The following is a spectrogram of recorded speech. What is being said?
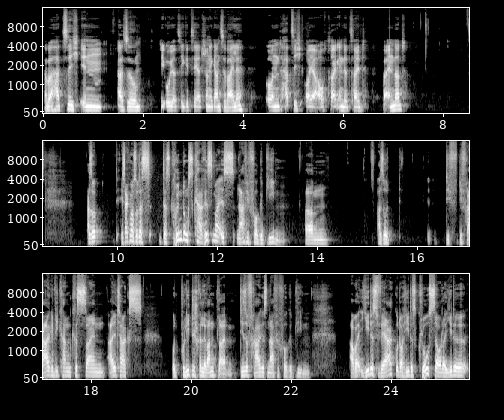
Aber hat sich in, also die OJC gibt es ja jetzt schon eine ganze Weile und hat sich euer Auftrag in der Zeit verändert? Also ich sag mal so, das, das Gründungscharisma ist nach wie vor geblieben. Ähm, also die, die Frage, wie kann Christ sein alltags- und politisch relevant bleiben, diese Frage ist nach wie vor geblieben. Aber jedes Werk und auch jedes Kloster oder jede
